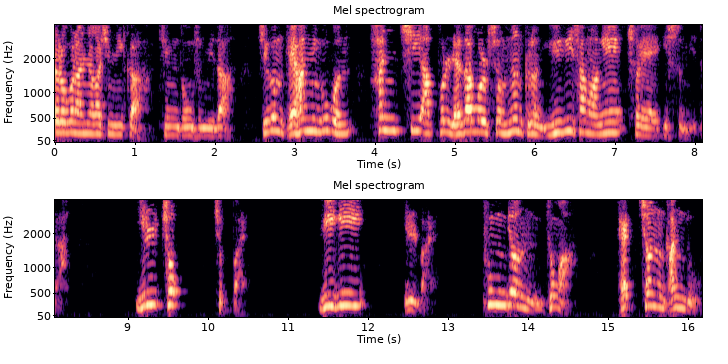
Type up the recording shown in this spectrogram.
여러분 안녕하십니까 김동수입니다. 지금 대한민국은 한치 앞을 내다볼 수 없는 그런 위기 상황에 처해 있습니다. 일촉즉발, 위기 일발, 풍전등화, 백천간두,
